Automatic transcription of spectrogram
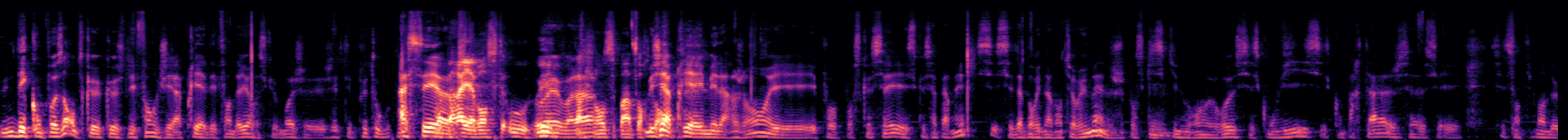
une des composantes que, que je défends, que j'ai appris à défendre d'ailleurs, parce que moi, j'étais plutôt assez... euh, Pareil, avant, c'était. Ouh, oui, Ouais, voilà. l'argent, c'est pas important. mais j'ai appris à aimer l'argent et pour, pour ce que c'est et ce que ça permet. C'est d'abord une aventure humaine. Je pense que ce Mm. qui nous rend heureux, c'est ce qu'on vit, c'est ce qu'on partage, c'est le sentiment de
